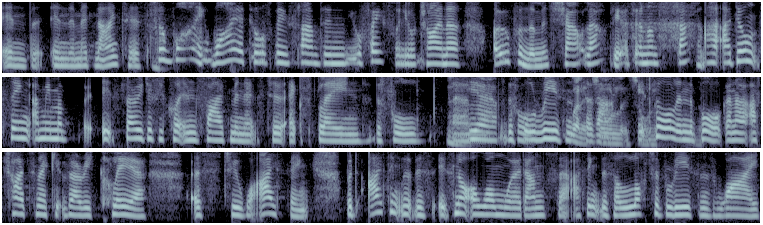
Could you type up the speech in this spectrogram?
in the in the mid 90s. So why why are doors being slammed in your face when you're trying to open them and shout loudly? I don't understand. I, I don't think. I mean, my- it's very difficult in five minutes to explain the full, um, Yeah, of the full course. reasons Well, for it's that. all- it's all in the book, and I, I've tried to make it very clear as to what I think. But I think that this it's not a one-word answer. I think there's a lot of reasons why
